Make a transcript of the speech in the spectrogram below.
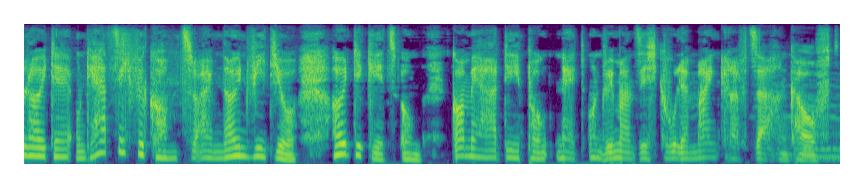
Leute und herzlich willkommen zu einem neuen Video. Heute geht's um gommehd.net und wie man sich coole Minecraft Sachen kauft.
